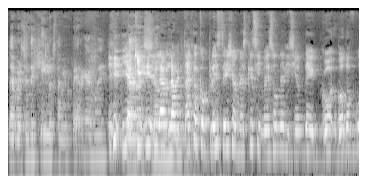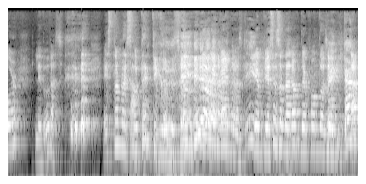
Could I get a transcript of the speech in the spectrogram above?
La versión de Halo está bien verga, güey. Y, y La aquí versión- la, la ventaja con PlayStation es que si ves una edición de Go- God of War, le dudas. Esto no es auténtico. Sí. No me engañas. Sí. Y empieza a sonar de fondo así. Me encanta.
